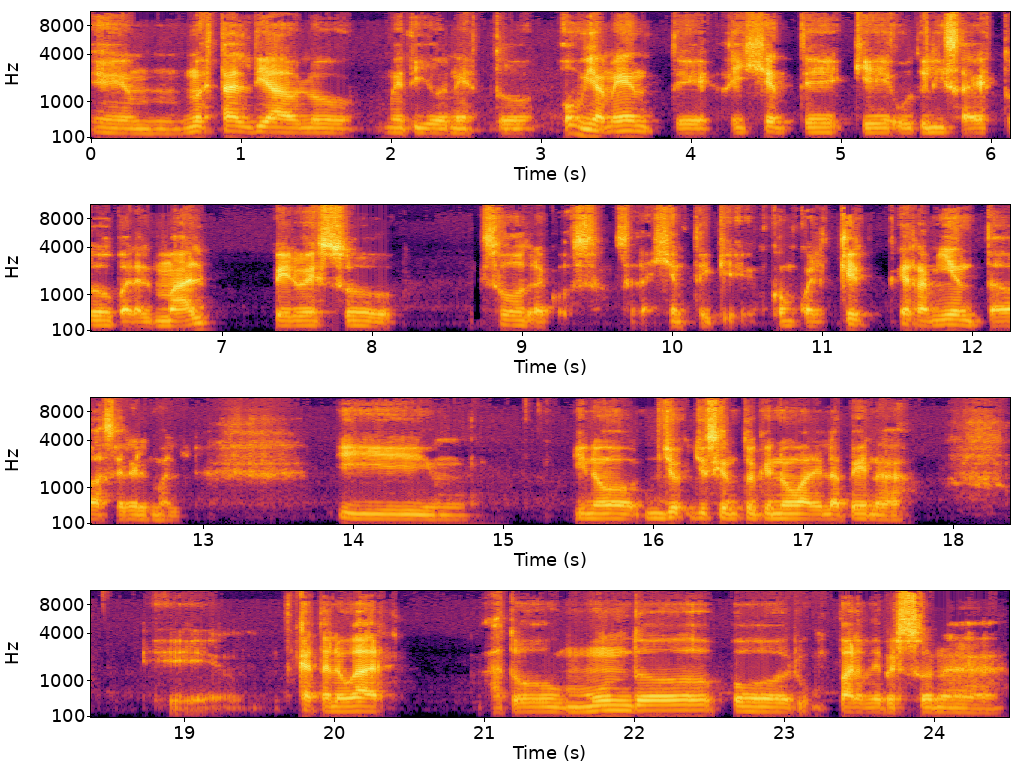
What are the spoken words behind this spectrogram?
em, no está el diablo metido en esto. Obviamente hay gente que utiliza esto para el mal, pero eso, eso es otra cosa. O sea, hay gente que con cualquier herramienta va a hacer el mal. Y, y no, yo, yo, siento que no vale la pena eh, catalogar a todo un mundo por un par de personas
